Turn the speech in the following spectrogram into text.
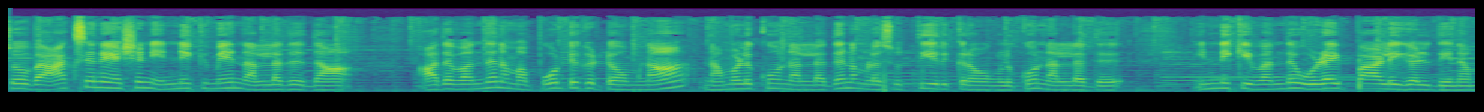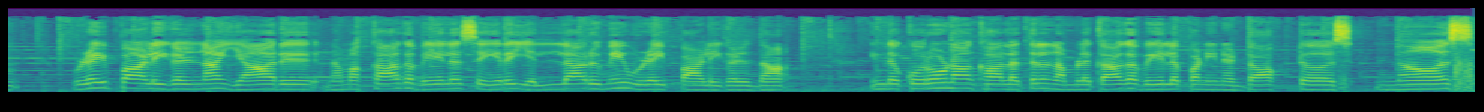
ஸோ வேக்சினேஷன் என்றைக்குமே நல்லது தான் அதை வந்து நம்ம போட்டுக்கிட்டோம்னா நம்மளுக்கும் நல்லது நம்மளை சுற்றி இருக்கிறவங்களுக்கும் நல்லது. இன்றைக்கி வந்து உழைப்பாளிகள் தினம். உழைப்பாளிகள்னால் யார்? நமக்காக வேலை செய்கிற எல்லாருமே உழைப்பாளிகள் தான். இந்த கொரோனா காலத்தில் நம்மளுக்காக வேலை பண்ணின டாக்டர்ஸ் நர்ஸ்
